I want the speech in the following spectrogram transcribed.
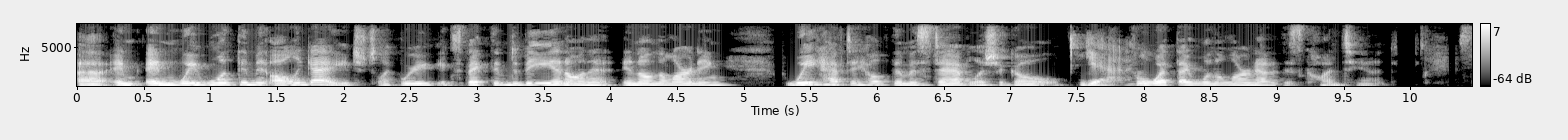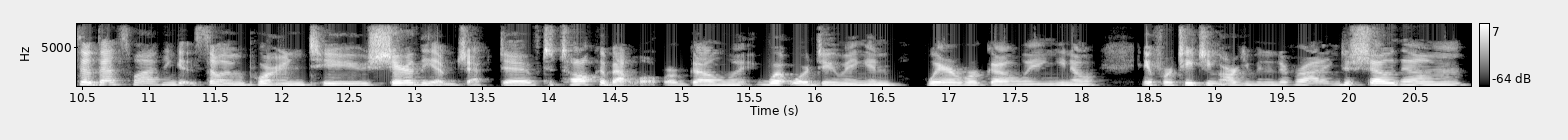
uh, and, and we want them all engaged, like we expect them to be in on it, and on the learning. We have to help them establish a goal Yeah. for what they want to learn out of this content. So that's why I think it's so important to share the objective, to talk about what we're going, what we're doing, and where we're going. You know, if we're teaching argumentative writing, to show them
